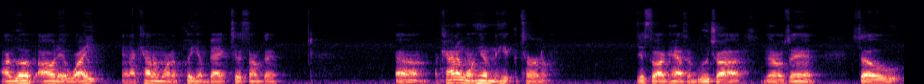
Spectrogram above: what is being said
I love all that white and I kind of want to put him back to something. Um, I kind of want him to hit the Katana, just so I can have some blue tris. You know what I'm saying? So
